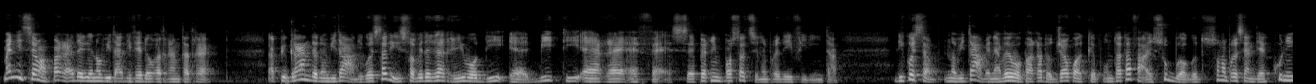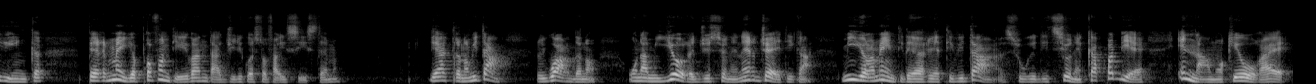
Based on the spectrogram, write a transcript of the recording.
Ma iniziamo a parlare delle novità di Fedora 33. La più grande novità di questa distro vede l'arrivo di eh, BTRFS per impostazione predefinita, di questa novità ve ne avevo parlato già qualche puntata fa e sul blog sono presenti alcuni link per meglio approfondire i vantaggi di questo file system. Le altre novità riguardano una migliore gestione energetica, miglioramenti della reattività sull'edizione KDE e Nano che ora è,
